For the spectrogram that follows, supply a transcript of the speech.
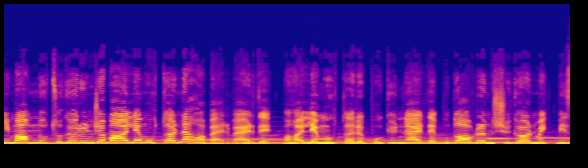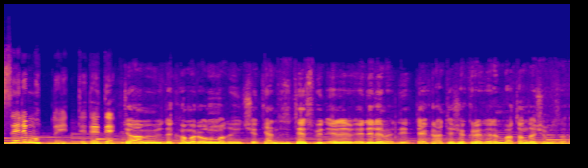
İmam notu görünce mahalle muhtarına haber verdi. Mahalle muhtarı bugünlerde bu davranışı görmek bizleri mutlu etti dedi. Camimizde kamera olmadığı için kendisi tespit ede- edilemedi. Tekrar teşekkür ederim vatandaşımıza.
